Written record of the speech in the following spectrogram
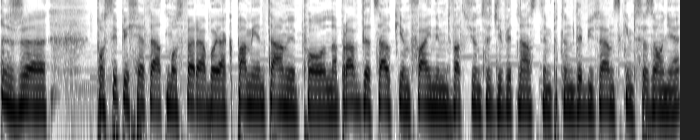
że posypie się ta atmosfera, bo jak pamiętamy po naprawdę całkiem fajnym 2019, po tym debiutanckim sezonie,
